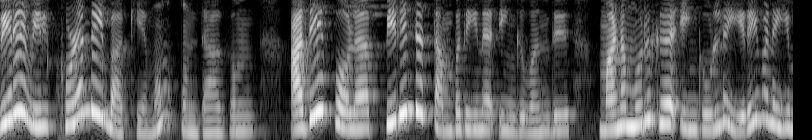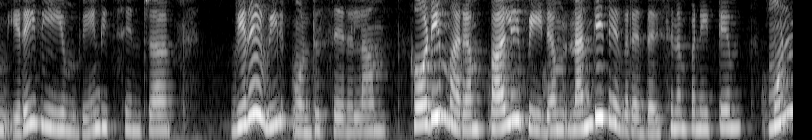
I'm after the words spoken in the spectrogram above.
விரைவில் குழந்தை பாக்கியமும் உண்டாகும். அதே போல பிரிந்த தம்பதியினர் இங்கு வந்து மனமுருக இங்கு உள்ள இறைவனையும் இறைவியையும் வேண்டிச் சென்றால் விரைவில் ஒன்று சேரலாம். கொடிமரம் பலிபீடம் நந்தி தேவரை தரிசனம் பண்ணிட்டு முன்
